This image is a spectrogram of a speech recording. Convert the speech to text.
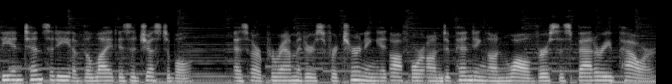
The intensity of the light is adjustable, as are parameters for turning it off or on depending on wall versus battery power,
